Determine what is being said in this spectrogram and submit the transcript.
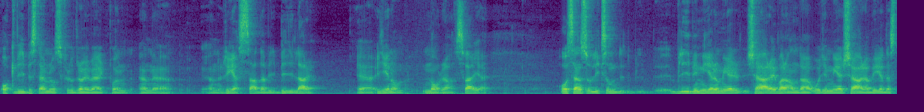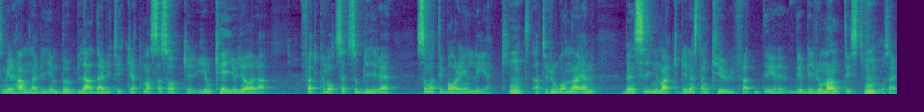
Och vi bestämmer oss för att dra iväg på en, en, eh, en resa där vi bilar eh, genom norra Sverige. Och sen så liksom blir vi mer och mer kära i varandra och ju mer kära vi är desto mer hamnar vi i en bubbla där vi tycker att massa saker är okej att göra. För att på något sätt så blir det som att det bara är en lek. Att, att råna en bensinmack blir nästan kul för att det, det blir romantiskt. Och så här.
